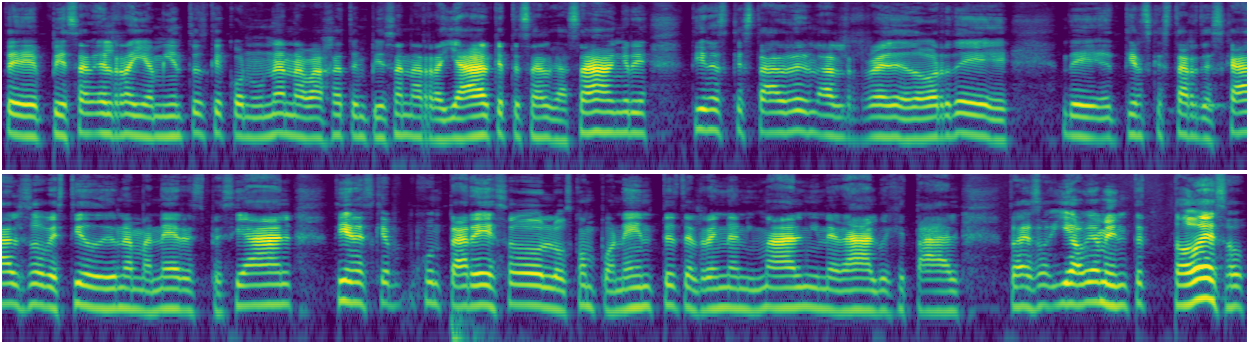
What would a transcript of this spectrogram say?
te empiezan, el rayamiento es que con una navaja te empiezan a rayar, que te salga sangre, tienes que estar alrededor de de tienes que estar descalzo, vestido de una manera especial, tienes que juntar eso, los componentes del reino animal, mineral, vegetal, todo eso, y obviamente todo eso,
